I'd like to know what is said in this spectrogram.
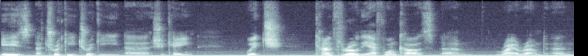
is a tricky, tricky uh, chicane, which can throw the F1 cars um, right around, and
